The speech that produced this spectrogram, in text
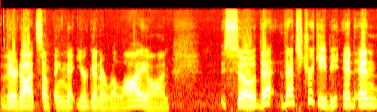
they're not something that you're going to rely on. So that that's tricky, and and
